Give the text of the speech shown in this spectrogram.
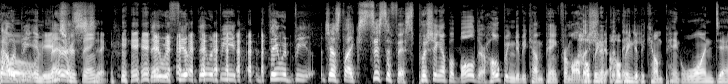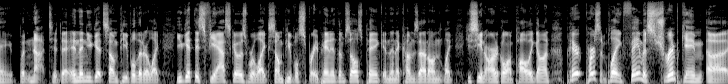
That would be embarrassing. They would feel they would be they would be just like Sisyphus pushing up a boulder, hoping to become pink from all the hoping shrimp. that hoping to eat. become pink one day, but not today. And then you get some people that are like, you get these fiascos where like some people spray painted themselves pink, and then it comes out on like you see an article on Polygon, per- person playing famous shrimp game uh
